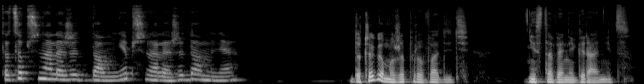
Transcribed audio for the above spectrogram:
To, co przynależy do mnie, przynależy do mnie. Do czego może prowadzić niestawianie granic?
